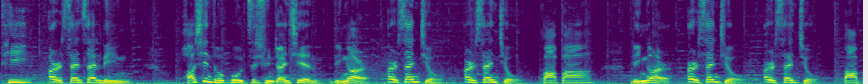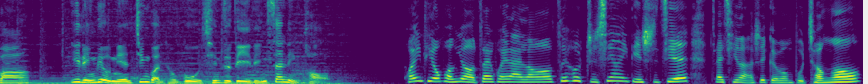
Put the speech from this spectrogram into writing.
T 二三三零，华信投顾咨询专线零二二三九二三九八八零二二三九二三九八八一零六年经管投顾新字第零三零号。欢迎听众朋友再回来喽！最后只剩下一点时间，再请老师给我们补充哦。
